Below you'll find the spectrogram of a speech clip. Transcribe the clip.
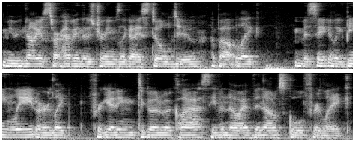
maybe now you'll start having those dreams like I still do about like missing like being late or like forgetting to go to a class even though I've been out of school for like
